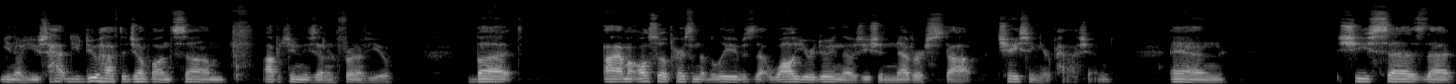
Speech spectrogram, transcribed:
you know you ha- you do have to jump on some opportunities that are in front of you, but I'm also a person that believes that while you're doing those, you should never stop chasing your passion. And she says that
